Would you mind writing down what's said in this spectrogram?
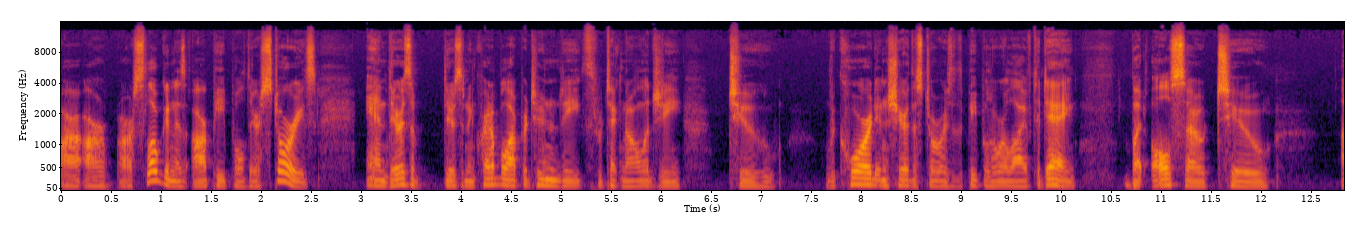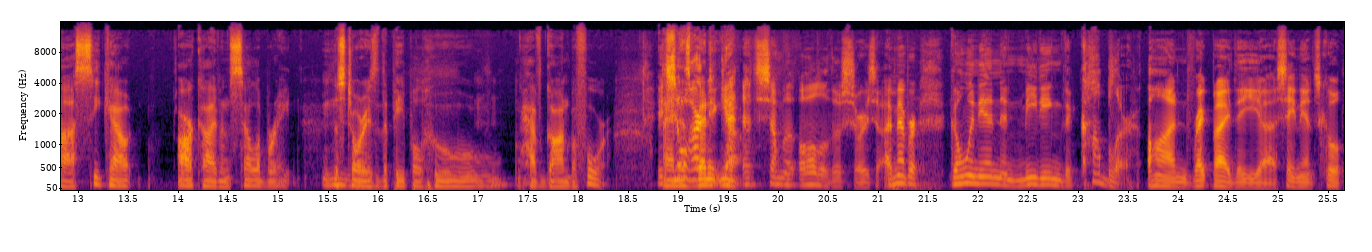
our, our, our slogan is our people, their stories. And there's a there's an incredible opportunity through technology to record and share the stories of the people who are alive today, but also to uh, seek out, archive, and celebrate the stories of the people who have gone before. It's And so hard to Benny- yeah. get at some of all of those stories. I remember going in and meeting the cobbler on right by the uh, St. Anne School.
